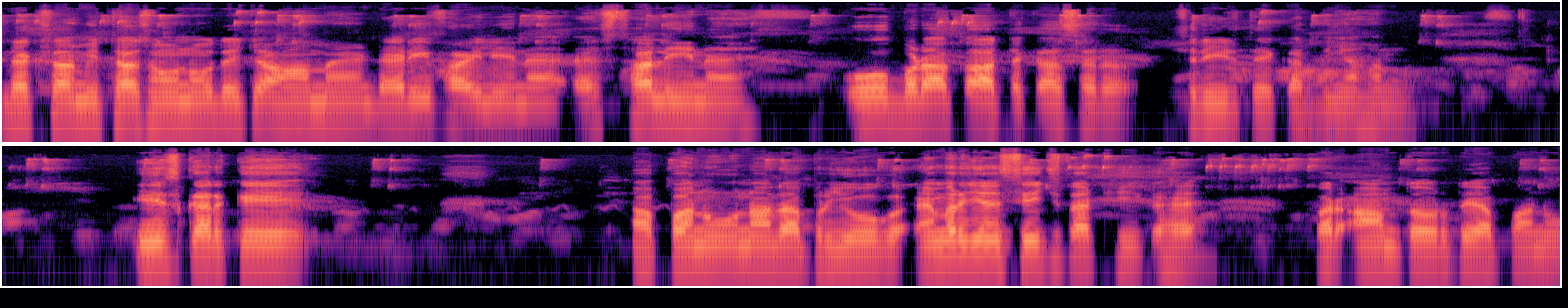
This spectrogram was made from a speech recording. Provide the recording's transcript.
ਡੈਕਸਾਮੀਥਾਸੋਨ ਉਹਦੇ ਚ ਆਮ ਹੈ ਡੈਰੀ ਫਾਈਲਿਨ ਹੈ ਐਸਥਾਲੀਨ ਹੈ ਉਹ ਬੜਾ ਘਾਤਕ ਅਸਰ ਸਰੀਰ ਤੇ ਕਰਦੀਆਂ ਹਨ। ਇਸ ਕਰਕੇ ਆਪਾਂ ਨੂੰ ਉਹਨਾਂ ਦਾ ਪ੍ਰਯੋਗ ਐਮਰਜੈਂਸੀ 'ਚ ਤਾਂ ਠੀਕ ਹੈ ਪਰ ਆਮ ਤੌਰ ਤੇ ਆਪਾਂ ਨੂੰ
